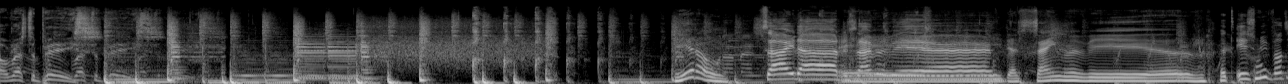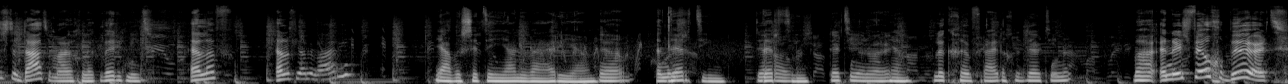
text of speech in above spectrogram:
L, rest in peace. Rest in peace. Hero. Saida, daar zijn we Hey, weer. daar zijn we weer. Het is nu, wat is de datum eigenlijk? Weet ik niet. 11? 11 januari? Ja, we zitten in januari, ja. Ja. En dus- 13. der- 13. oh, 13 januari. Ja. Gelukkig geen vrijdag de 13e. Maar, en er is veel gebeurd.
